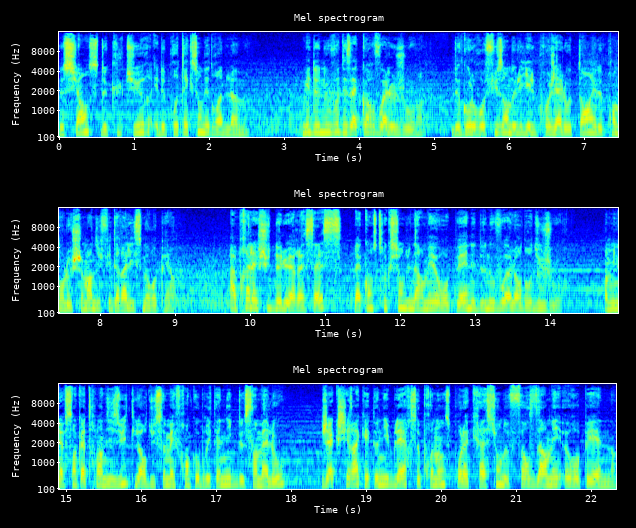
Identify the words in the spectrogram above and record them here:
de sciences, de culture et de protection des droits de l'homme. Mais de nouveaux désaccords voient le jour, De Gaulle refusant de lier le projet à l'OTAN et de prendre le chemin du fédéralisme européen. Après la chute de l'URSS, la construction d'une armée européenne est de nouveau à l'ordre du jour. En 1998, lors du sommet franco-britannique de Saint-Malo, Jacques Chirac et Tony Blair se prononcent pour la création de forces armées européennes.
